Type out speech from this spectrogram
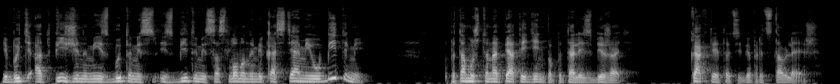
и быть отпизженными, избытыми, избитыми со сломанными костями и убитыми? Потому что на пятый день попытались сбежать. Как ты это себе представляешь?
